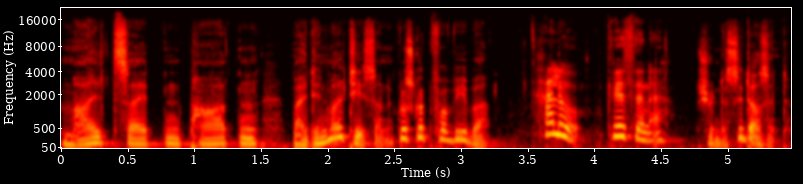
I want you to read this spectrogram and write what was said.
Mahlzeitenpaten bei den Maltesern. Grüß Gott, Frau Weber. Hallo, grüß Ihnen. Schön, dass Sie da sind.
